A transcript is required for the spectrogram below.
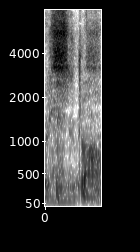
Strong.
